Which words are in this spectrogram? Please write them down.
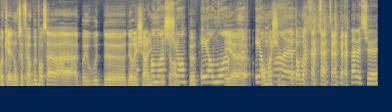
Ok, donc ça fait un peu penser à, à- à Boyhood de, de Richard En moins chiant. Et en moins, Et, euh, euh, et en en moins moins, chiant. Peut-être en moins- n'est-ce pas Parce que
